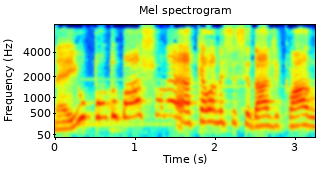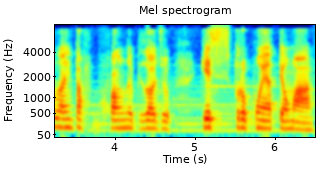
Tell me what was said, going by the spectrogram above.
né? E o ponto baixo, né? Aquela necessidade, claro, a gente tá falando no episódio que esse se propõe a ter uma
